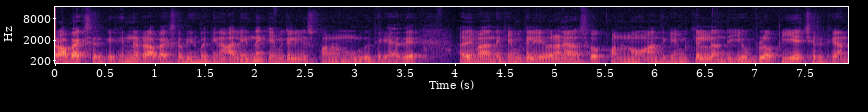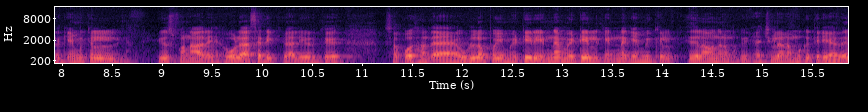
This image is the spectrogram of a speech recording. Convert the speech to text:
ட்ராபேக்ஸ் இருக்குது என்ன ட்ராபேக்ஸ் அப்படின்னு பார்த்தீங்கன்னா அதில் என்ன கெமிக்கல் யூஸ் பண்ணணும்னு உங்களுக்கு தெரியாது. அதே மாதிரி அந்த கெமிக்கல் எவ்வளோ நேரம் சோக் பண்ணணும் அந்த கெமிக்கலில் வந்து எவ்வளோ பிஹெச் இருக்குது அந்த கெமிக்கல் யூஸ் பண்ணால் அதில் எவ்வளோ அசடிக் வேல்யூ இருக்குது சப்போஸ் அந்த உள்ளே போய் மெட்டீரியல் என்ன மெட்டீரியலுக்கு என்ன கெமிக்கல் இதெல்லாம் வந்து நமக்கு ஆக்சுவலாக நமக்கு தெரியாது.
